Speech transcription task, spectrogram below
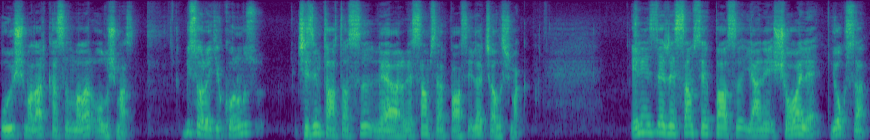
uyuşmalar, kasılmalar oluşmaz. Bir sonraki konumuz çizim tahtası veya ressam sehpası ile çalışmak. Elinizde ressam sehpası yani şövalye yoksa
